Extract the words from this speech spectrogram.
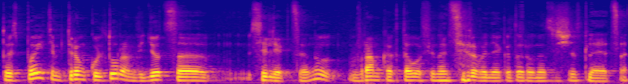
То есть по этим трем культурам ведется селекция, ну, в рамках того финансирования, которое у нас осуществляется.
